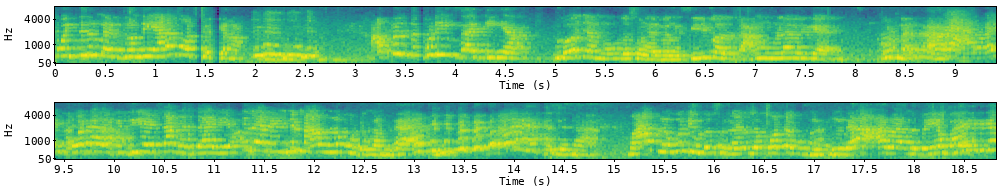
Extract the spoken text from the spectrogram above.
போய் திரும்ப எடுத்துட்டு வந்து என போட்டு வைக்கிறான் அப்ப இந்த குடி சாட்டிங்க ரோஜா மூட சொன்னாரு சிரிப்பு அது தாங்க முடியல இருக்கு போட்டோ நான் போட்டு மாப்பிள்ள ஊட்டி விட சொன்னாரு இந்த போட்டோ விட்டுருக்குடா ஆறு அந்த பையன் பயந்துட்டே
